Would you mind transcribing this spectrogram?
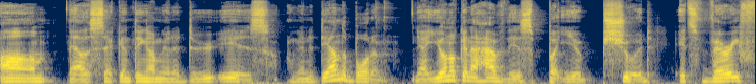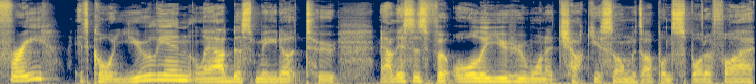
Um, now, the second thing I'm going to do is I'm going to down the bottom. Now, you're not going to have this, but you should. It's very free. It's called Youlean Loudness Meter 2. Now, this is for all of you who want to chuck your songs up on Spotify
